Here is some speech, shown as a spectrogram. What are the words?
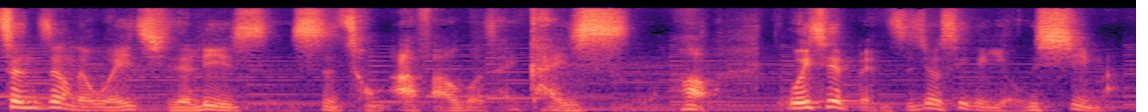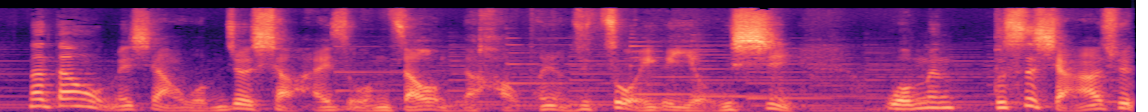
真正的围棋的历史是从 AlphaGo 才开始哈。围棋的本质就是一个游戏嘛。那当我们想，我们就小孩子，我们找我们的好朋友去做一个游戏，我们不是想要去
